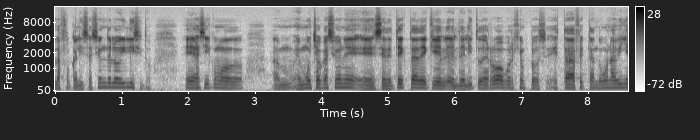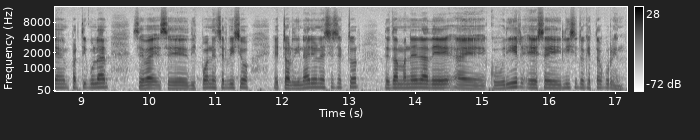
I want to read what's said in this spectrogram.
la focalización de los ilícitos. Es así como en muchas ocasiones eh, se detecta de que el, delito de robo, por ejemplo, está afectando una villa en particular, se, va, se dispone servicios extraordinarios en ese sector, de tal manera de eh, cubrir ese ilícito que está ocurriendo.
